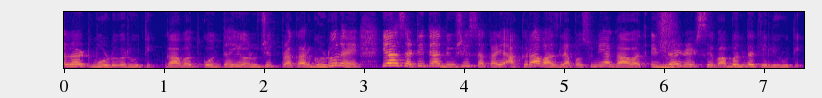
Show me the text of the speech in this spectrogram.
अलर्ट मोडवर होती. गावात कोणताही अनुचित प्रकार घडू नये यासाठी त्या दिवशी सकाळी अकरा वाजल्यापासून या गावात इंटरनेट सेवा बंद केली होती.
